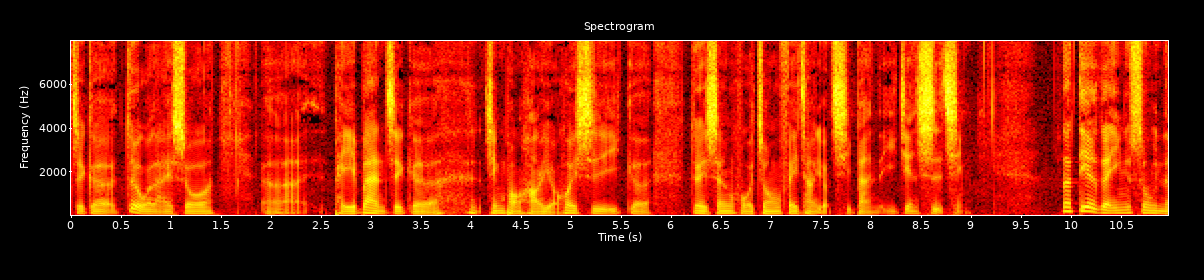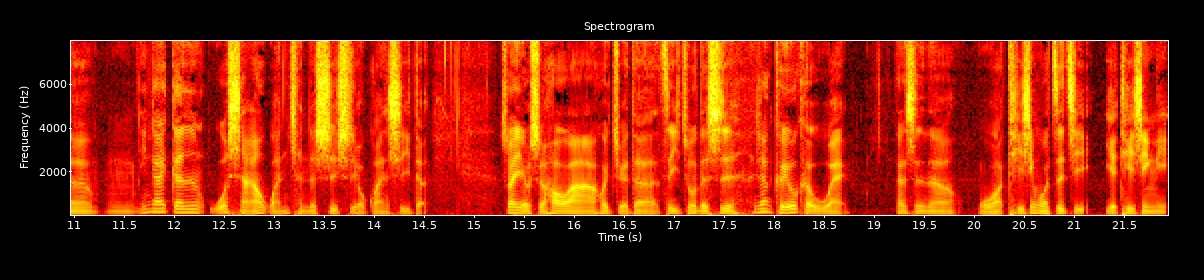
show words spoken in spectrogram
这个对我来说，呃，陪伴这个亲朋好友会是一个对生活中非常有期盼的一件事情。那第二个因素呢，嗯，应该跟我想要完成的事是有关系的。虽然有时候啊，会觉得自己做的事好像可有可无哎，但是呢，我提醒我自己，也提醒你。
